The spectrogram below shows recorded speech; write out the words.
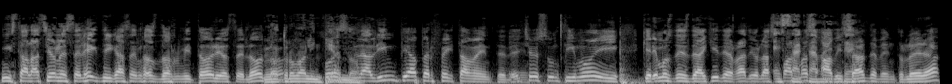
instalaciones eléctricas en los dormitorios del otro, El otro va limpiando. pues la limpia perfectamente. De hecho es un timo y queremos desde aquí de Radio Las Palmas avisar de Ventolera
